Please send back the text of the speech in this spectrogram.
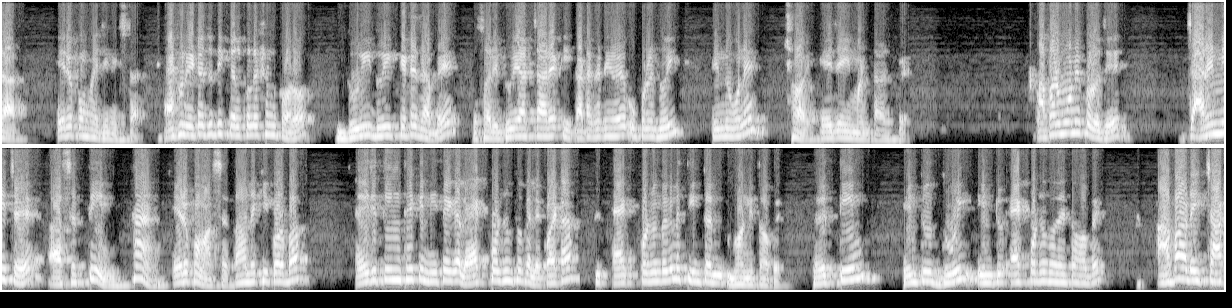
চার। এরকম হয় জিনিসটা। এখন এটা যদি ক্যালকুলেশন করো, দুই দুই কেটে যাবে সরি দুই আর চারে কি কাটাকাটি হয়ে উপরে দুই, তিন দুগুণে ছয়, এই যে এই মানটা আসবে। আবার মনে করো যে, চারের নিচে আছে তিন হ্যাঁ এরকম আছে। তাহলে কি করবা? এই যে তিন থেকে নিচে গেলে এক পর্যন্ত গেলে কয়টা? এক পর্যন্ত গেলে তিনটা ঘর নিতে হবে। তাহলে তিন ইন্টু দুই ইন্টু এক পর্যন্ত যেতে হবে। আবার এই চার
